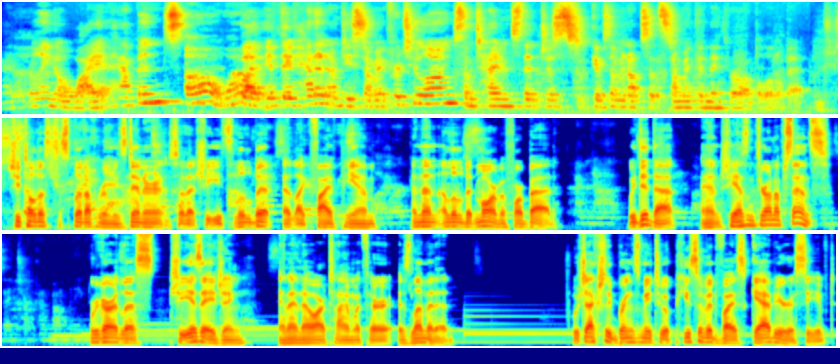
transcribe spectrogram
I don't really know why it happens. Oh, wow. But if they've had an empty stomach for too long, sometimes that just gives them an upset stomach and they throw up a little bit. She told us to split up Rumi's dinner so that she eats a little bit at like 5 p.m. and then a little bit more before bed. We did that, and she hasn't thrown up since. Regardless, she is aging, and I know our time with her is limited. Which actually brings me to a piece of advice Gabby received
